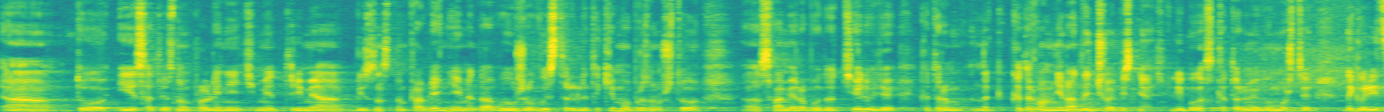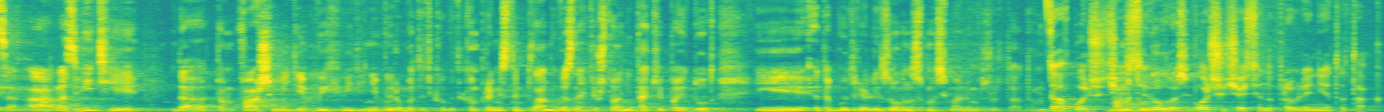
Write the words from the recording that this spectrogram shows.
то и, соответственно, управление этими тремя бизнес-направлениями, да, вы уже выстроили таким образом, что а, с вами работают те люди, которым, которым вам не надо ничего объяснять, либо с которыми вы можете договориться о развитии, да, там, в вашем видении, в их видении, выработать какой-то компромиссный план, вы знаете, что они так и пойдут, и это будет реализовано с максимальным результатом. Да, в большей Вам части, это удалось? В большей части направлений это так.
